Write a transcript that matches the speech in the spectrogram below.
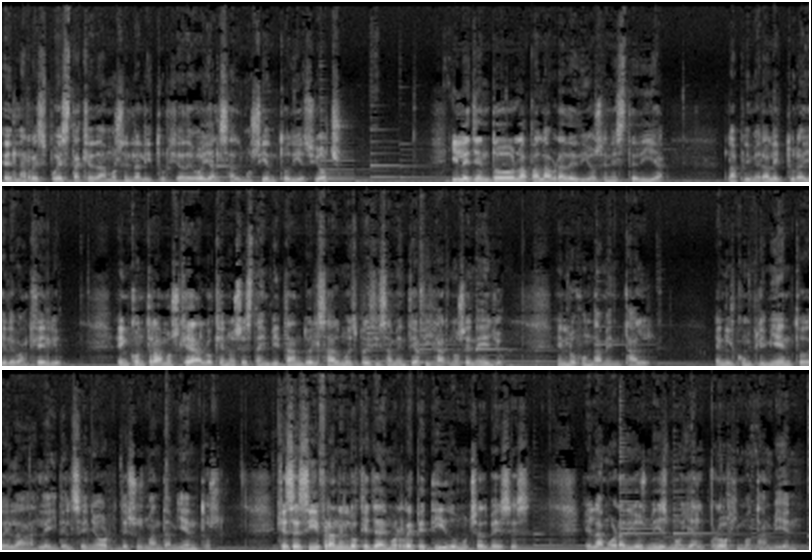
Es la respuesta que damos en la liturgia de hoy al Salmo 118. Y leyendo la palabra de Dios en este día, la primera lectura y el Evangelio, encontramos que a lo que nos está invitando el Salmo es precisamente a fijarnos en ello, en lo fundamental, en el cumplimiento de la ley del Señor, de sus mandamientos, que se cifran en lo que ya hemos repetido muchas veces, el amor a Dios mismo y al prójimo también.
